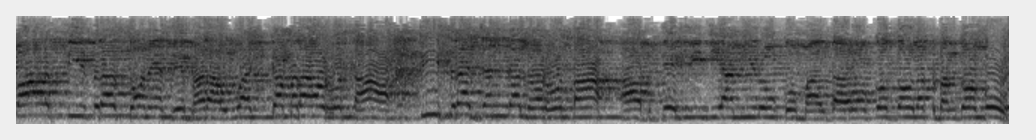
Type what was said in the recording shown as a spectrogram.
پاس تیسرا سونے سے بھرا ہوا کمرہ اور ہوتا، تیسرا جنگل اور ہوتا۔ آپ دیکھ لیجیے امیروں کو، مالداروں کو، دولت مندوں کو۔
